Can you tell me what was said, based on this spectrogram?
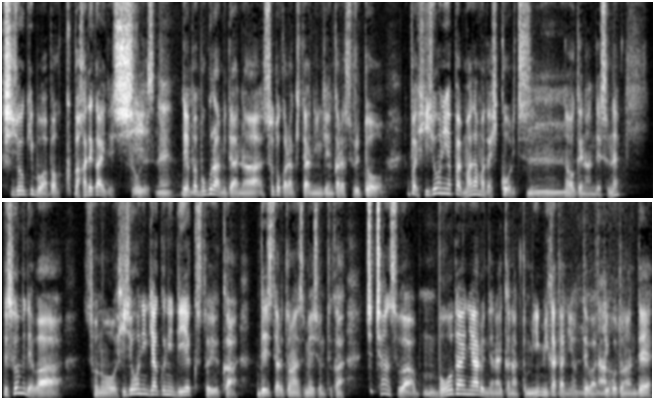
市場規模はバカでかいですしですね、うん、でやっぱり僕らみたいな外から来た人間からするとやっぱり非常にやっぱりまだまだ非効率なわけなんですね。でそういう意味ではその非常に逆に DX というかデジタルトランスメーションというかチャンスは膨大にあるんじゃないかなと見方によってはっていうことなんで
